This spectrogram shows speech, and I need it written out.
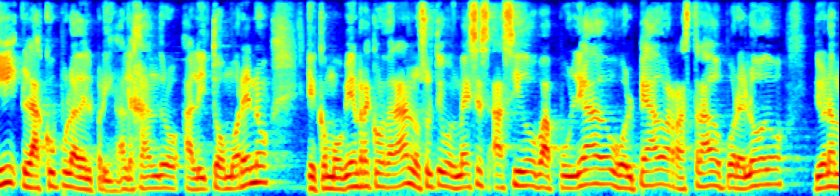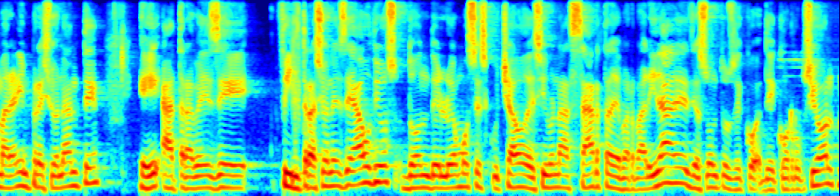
y la cúpula del PRI, Alejandro Alito Moreno, que como bien recordarán, los últimos meses ha sido vapuleado, golpeado, arrastrado por el lodo de una manera impresionante eh, a través de filtraciones de audios donde lo hemos escuchado decir una sarta de barbaridades, de asuntos de, de corrupción,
